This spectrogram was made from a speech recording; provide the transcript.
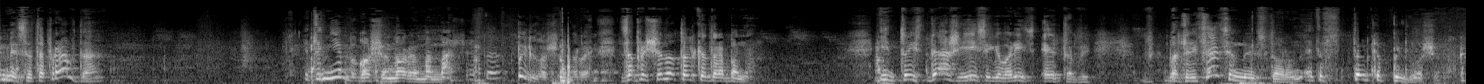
Эмес это правда, это не Лошонора Мамаш, это пыль Лошонора. Запрещено только драбанан. И то есть даже если говорить это в, в отрицательную сторону, это только пыль Лошонора.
